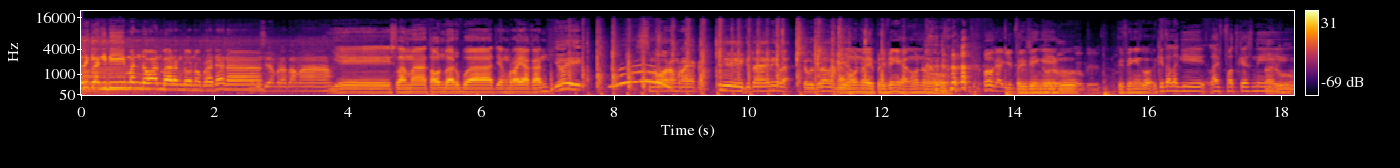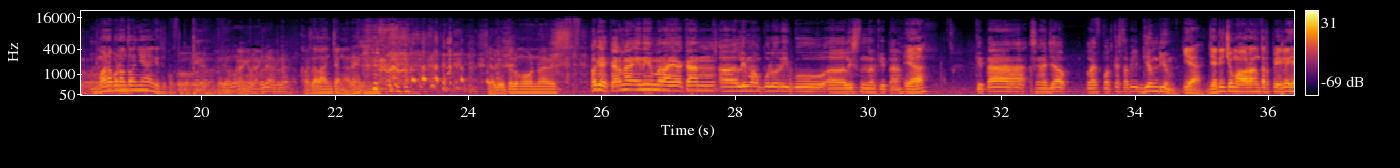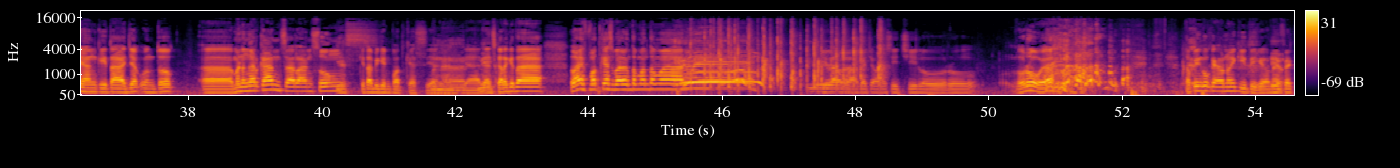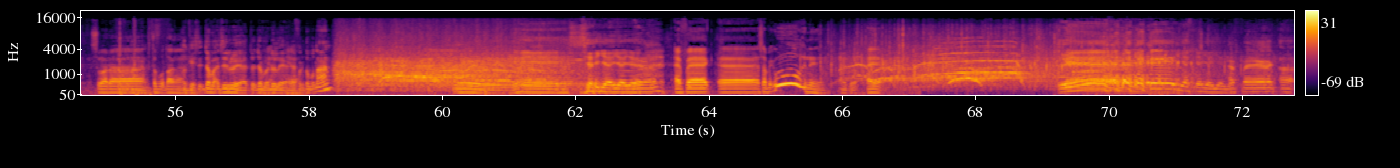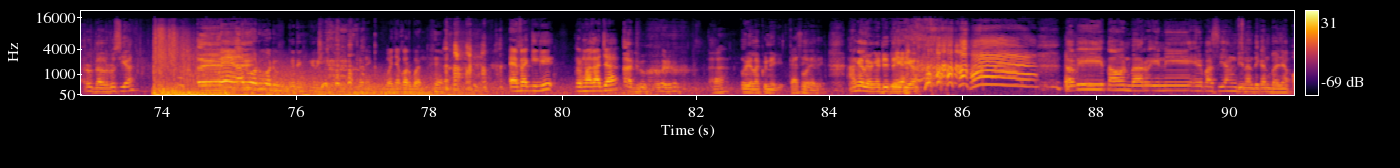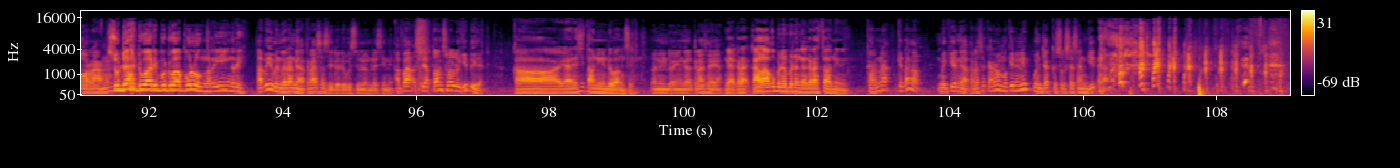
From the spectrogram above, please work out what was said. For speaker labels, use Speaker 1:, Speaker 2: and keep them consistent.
Speaker 1: Balik lagi di Mendoan bareng Dono Pradana.
Speaker 2: Aku siang Pratama.
Speaker 1: Ye, selamat tahun baru buat yang merayakan.
Speaker 2: Yoi. Semua orang merayakan. Wih, kita ini lah kebetulan lagi.
Speaker 1: Gak ngono ya, briefingnya gak ngono.
Speaker 2: Oh, gak gitu.
Speaker 1: briefingnya itu, briefingnya kok kita lagi live podcast nih.
Speaker 2: Baru.
Speaker 1: Mana penontonnya gitu.
Speaker 2: Iya. Ulangi, ulangi.
Speaker 1: Kau usah lancang are. Selalu itu lu ngono wis.
Speaker 2: Oke, karena ini merayakan eh, 50.000 ribu eh, listener kita,
Speaker 1: Ya.
Speaker 2: kita sengaja live podcast tapi diam-diam.
Speaker 1: Ya, jadi cuma orang terpilih yang kita ajak untuk eh, mendengarkan secara langsung
Speaker 2: Yes.
Speaker 1: kita bikin podcast ya.
Speaker 2: Bener.
Speaker 1: Ya,
Speaker 2: Ini-
Speaker 1: dan sekarang kita live podcast bareng teman-teman. Gila, wah agak ono siji loro loro ya. Tapi gue kayak ono iki kayak ono
Speaker 2: Iya.
Speaker 1: efek suara tepuk tangan.
Speaker 2: Oke, coba aja dulu ya. Coba dulu ya.
Speaker 1: iya.
Speaker 2: Efek tepuk tangan. Wih.
Speaker 1: Iya iya iya iya.
Speaker 2: Iya.
Speaker 1: Efek eh sampai uh ini.
Speaker 2: Oke.
Speaker 1: Ayo.
Speaker 2: Iya.
Speaker 1: Iya iya iya iya.
Speaker 2: Efek eh, rudal Rusia.
Speaker 1: Eh, aduh aduh aduh, ngeri ngeri. Ngeri. Banyak korban. Efek gigi rumah kaca.
Speaker 2: Aduh, aduh. Oh ya lagu nih.
Speaker 1: Kasih
Speaker 2: Oh, iya. Angel yang ngedit
Speaker 1: Iya.
Speaker 2: iki ya. Tapi tahun baru ini ini pasti yang dinantikan banyak orang.
Speaker 1: Sudah 2020, ngeri ngeri.
Speaker 2: Tapi beneran nggak kerasa sih 2019 ini. Apa setiap tahun selalu gitu ya?
Speaker 1: Kayaknya sih tahun ini doang sih.
Speaker 2: Tahun ini doang yang nggak kerasa ya?
Speaker 1: Nggak keras. Kalau aku bener-bener nggak keras tahun ini.
Speaker 2: Karena kita nggak mikir nggak kerasa karena mungkin ini puncak kesuksesan kita.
